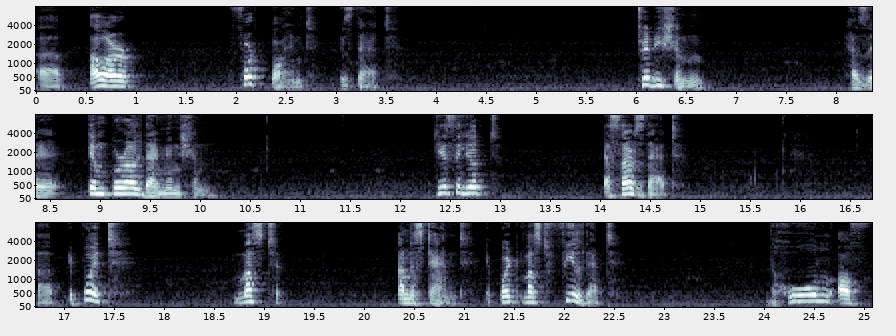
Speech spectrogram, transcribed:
Uh, our fourth point is that tradition has a temporal dimension T.S. Eliot asserts that uh, a poet must understand, a poet must feel that the whole of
